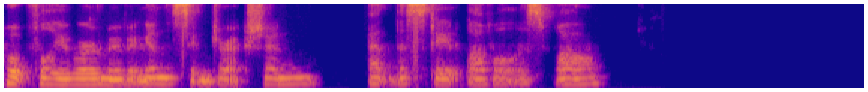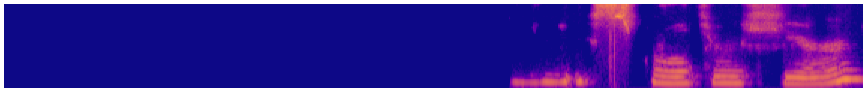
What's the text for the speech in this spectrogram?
hopefully we're moving in the same direction at the state level as well. Let me scroll through here.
